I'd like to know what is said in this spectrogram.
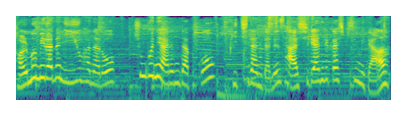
젊음이라는 이유 하나로 충분히 아름답고 빛이 난다는 사실이 아닐까 싶습니다.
